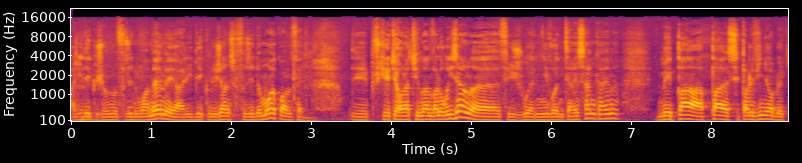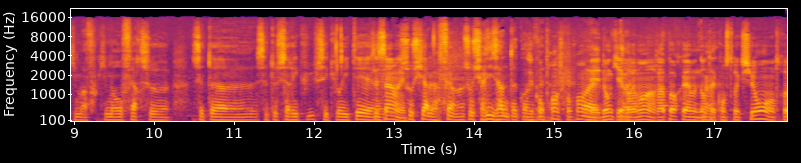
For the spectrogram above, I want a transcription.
à l'idée que je me faisais de moi-même et à l'idée que les gens se faisaient de moi, quoi, en fait. Et puisqu'il était relativement valorisant, euh, fait jouer à un niveau intéressant quand même, mais pas, pas, c'est pas le vignoble qui m'a, qui ce, cette, euh, cette sécu- sécurité euh, C'est ça, oui. sociale, enfin, socialisante, quoi. Je comprends, je comprends. Ouais. Mais donc il y a Ouais. vraiment un rapport quand même dans ta construction entre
